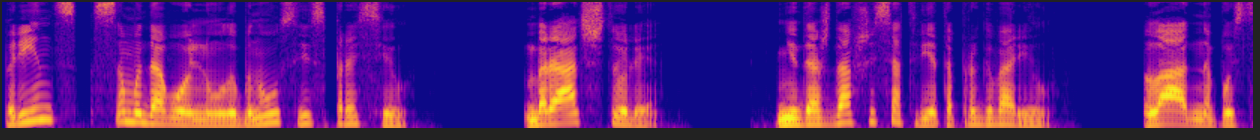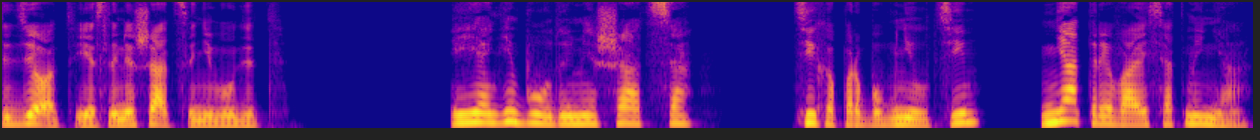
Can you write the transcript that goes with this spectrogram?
Принц самодовольно улыбнулся и спросил. «Брат, что ли?» Не дождавшись ответа, проговорил. «Ладно, пусть идет, если мешаться не будет». «Я не буду мешаться», — тихо пробубнил Тим, не отрываясь от меня.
